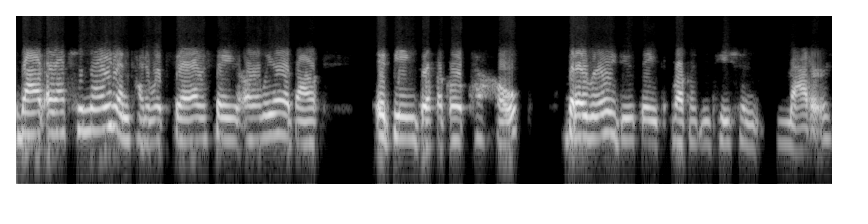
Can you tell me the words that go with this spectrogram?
that election night and kind of what Sarah was saying earlier about it being difficult to hope. But I really do think representation matters.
